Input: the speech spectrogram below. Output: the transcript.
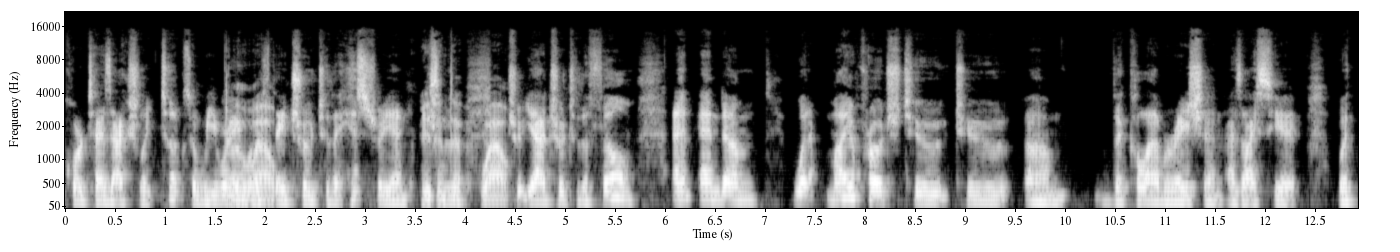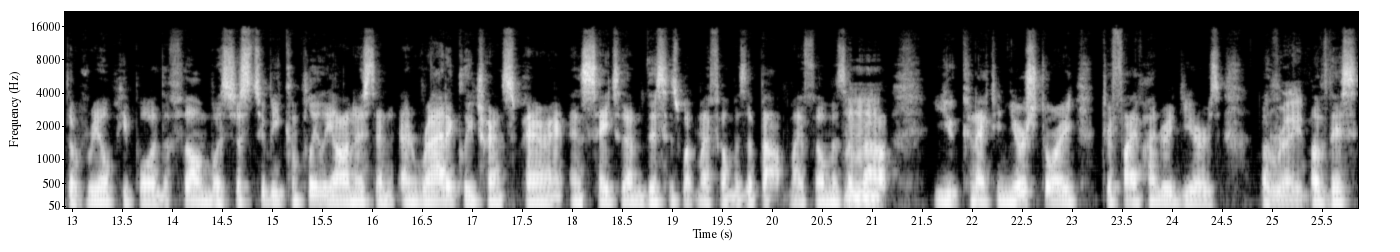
Cortez actually took. So we were oh, able wow. to stay true to the history and isn't true, that wow? True, yeah, true to the film. And and um, what my approach to to um, the collaboration, as I see it, with the real people in the film was just to be completely honest and, and radically transparent and say to them, this is what my film is about. My film is mm. about you connecting your story to 500 years of, right. of this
